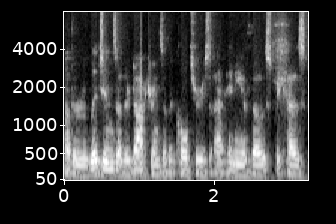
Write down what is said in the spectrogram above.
other religions, other doctrines, other cultures, uh, any of those, because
